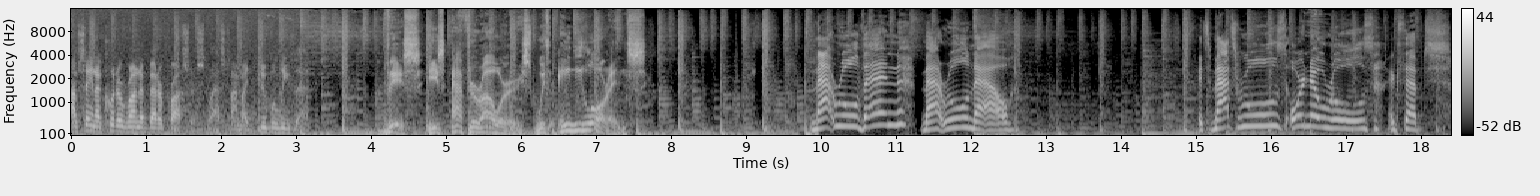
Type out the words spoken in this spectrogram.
I'm saying I could have run a better process last time. I do believe that. This is After Hours with Amy Lawrence. Matt Rhule then, Matt Rhule now. It's Matt's rules or no rules, except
